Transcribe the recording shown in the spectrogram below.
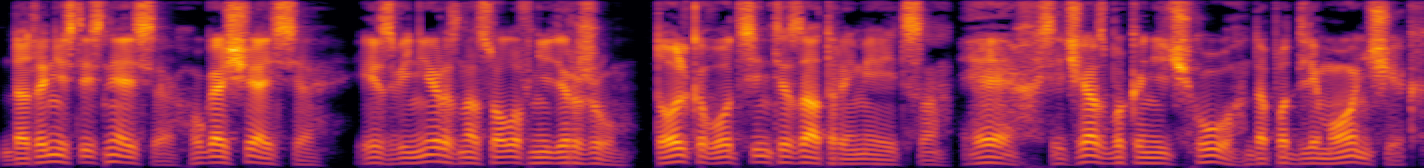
«Да ты не стесняйся, угощайся. Извини, разносолов не держу. Только вот синтезатор имеется. Эх, сейчас бы коньячку, да под лимончик.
